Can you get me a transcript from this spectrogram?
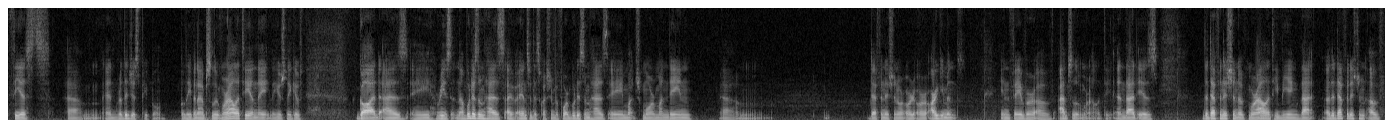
theists um, and religious people believe in absolute morality, and they, they usually give God as a reason. Now, Buddhism has, I've answered this question before, Buddhism has a much more mundane um, definition or, or, or argument in favor of absolute morality, and that is the definition of morality being that, or the definition of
